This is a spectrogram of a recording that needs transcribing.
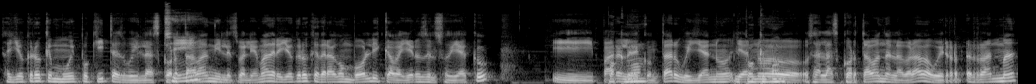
O sea, yo creo que muy poquitas, güey. Las cortaban y les valía madre. Yo creo que Dragon Ball y Caballeros del Zodiaco. Y párale de contar, güey. Ya no, ya no. O sea, las cortaban a la brava, güey. Ranma,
